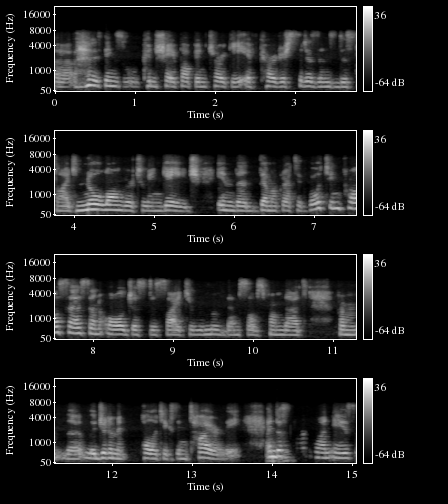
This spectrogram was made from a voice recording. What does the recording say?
uh, things can shape up in Turkey if Kurdish citizens decide no longer to engage in the democratic voting process and all just decide to remove themselves from that from the legitimate politics entirely. And the mm-hmm. third one is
